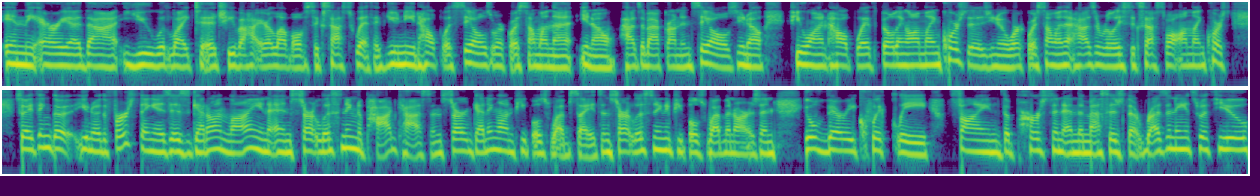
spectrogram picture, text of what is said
in the area that you would like to achieve a higher level of success with. If you need help with sales, work with someone that you know has a background in sales. You know, if you want help with building online courses, you know, work with someone that has a really successful online course. So I think the you know the first thing is is get online and start listening to podcasts and start getting on people's websites and start listening to people's webinars and you'll very quickly find the person and the message that resonates with you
